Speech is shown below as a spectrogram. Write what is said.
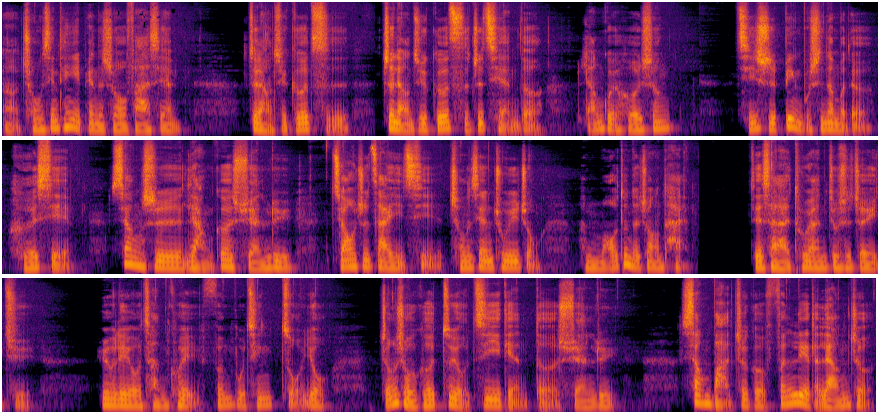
啊，重新听一遍的时候发现，这两句歌词，这两句歌词之前的两轨和声，其实并不是那么的和谐，像是两个旋律交织在一起，呈现出一种很矛盾的状态。接下来突然就是这一句，热烈又惭愧，分不清左右，整首歌最有记忆点的旋律。像把这个分裂的两者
